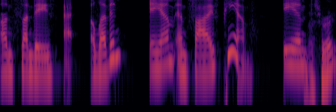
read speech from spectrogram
on Sundays at 11 a.m. and 5 p.m. And That's right.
